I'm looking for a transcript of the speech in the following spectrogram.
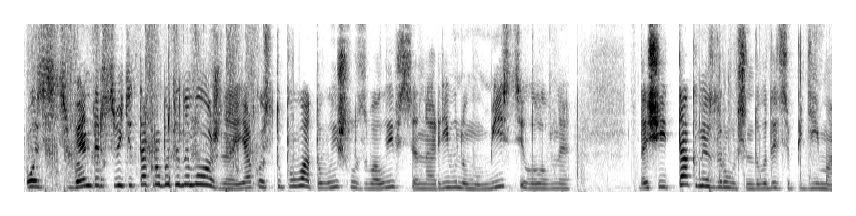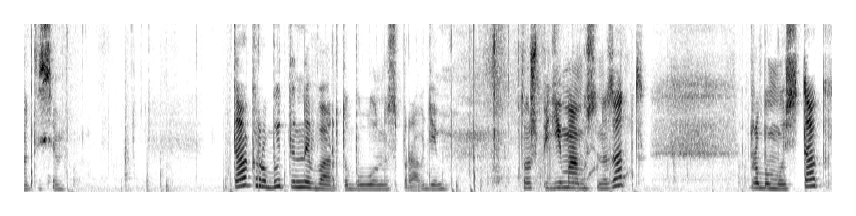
Ось в Ендерсвіті так робити не можна. Якось туповато вийшло, звалився на рівному місці, головне. Да ще й так незручно, доведеться підійматися. Так робити не варто було насправді. Тож підіймаємося назад. Робимо ось так.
